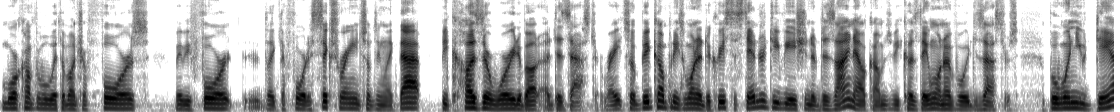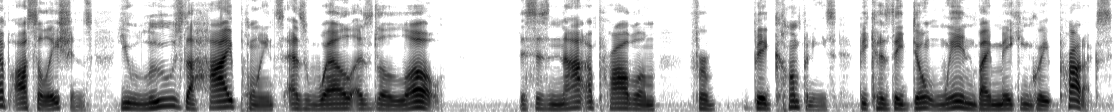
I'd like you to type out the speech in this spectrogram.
more comfortable with a bunch of fours, maybe four, like the four to six range, something like that, because they're worried about a disaster, right? So big companies want to decrease the standard deviation of design outcomes because they want to avoid disasters. But when you damp oscillations, you lose the high points as well as the low. This is not a problem for big companies because they don't win by making great products.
